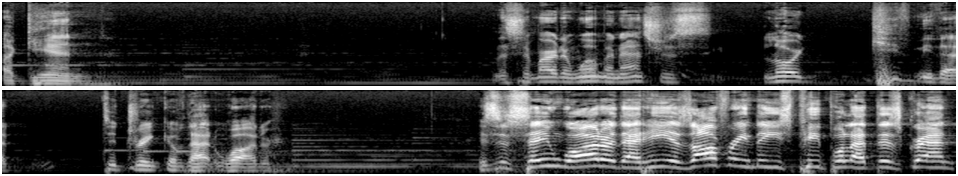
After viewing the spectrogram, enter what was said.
again. The Samaritan woman answers, Lord, give me that to drink of that water. It's the same water that he is offering these people at this grand,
